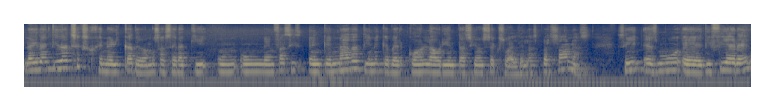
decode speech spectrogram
la identidad sexogenérica debemos hacer aquí un, énfasis en que nada tiene que ver con la orientación sexual de las personas. ¿sí? Es muy, eh, difiere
